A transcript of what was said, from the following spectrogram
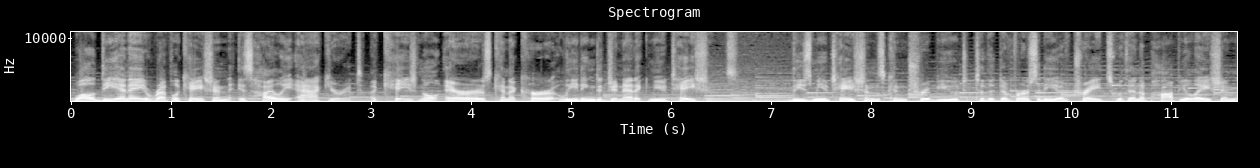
While DNA replication is highly accurate, occasional errors can occur leading to genetic mutations. These mutations contribute to the diversity of traits within a population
